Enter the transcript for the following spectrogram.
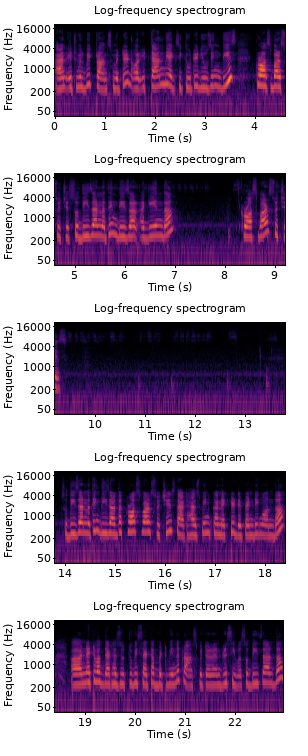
and it will be transmitted or it can be executed using these crossbar switches. So, these are nothing these are again the crossbar switches. So, these are nothing these are the crossbar switches that has been connected depending on the uh, network that has to be set up between the transmitter and receiver. So, these are the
